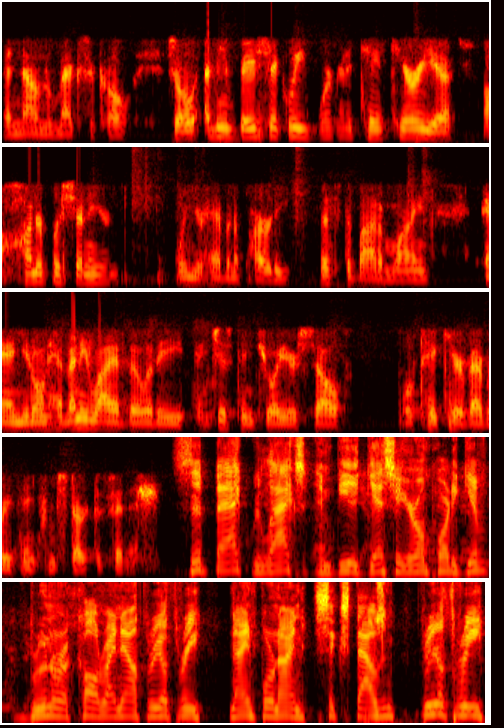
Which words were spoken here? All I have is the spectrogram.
and now New Mexico. So, I mean, basically, we're going to take care of you a hundred percent of your when you're having a party. That's the bottom line, and you don't have any liability, and just enjoy yourself. We'll take care of everything from start to finish. Sit back, relax, and be a guest at your own party. Give Bruner a call right now, 303 949 6000. 303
